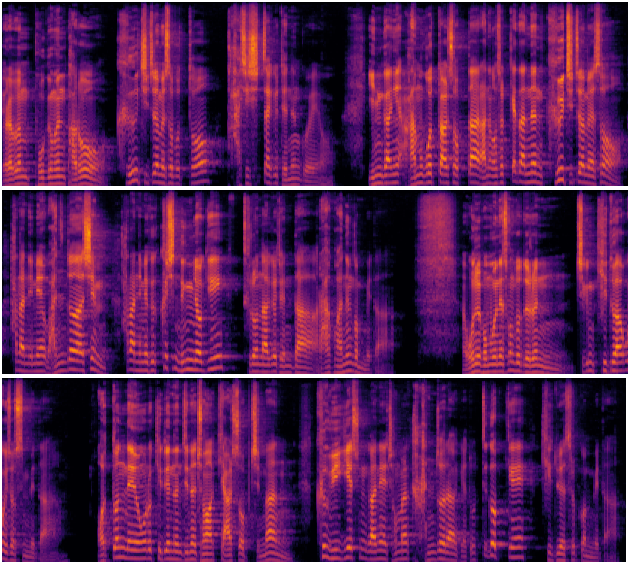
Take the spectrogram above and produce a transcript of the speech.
여러분, 복음은 바로 그 지점에서부터 다시 시작이 되는 거예요. 인간이 아무것도 할 수 없다라는 것을 깨닫는 그 지점에서 하나님의 완전하심, 하나님의 그 크신 능력이 드러나게 된다라고 하는 겁니다. 오늘 본문의 성도들은 지금 기도하고 있었습니다. 어떤 내용으로 기도했는지는 정확히 알 수 없지만 그 위기의 순간에 정말 간절하게 또 뜨겁게 기도했을 겁니다.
